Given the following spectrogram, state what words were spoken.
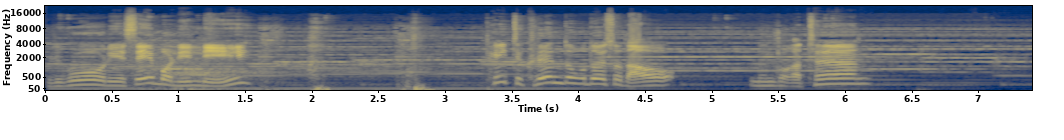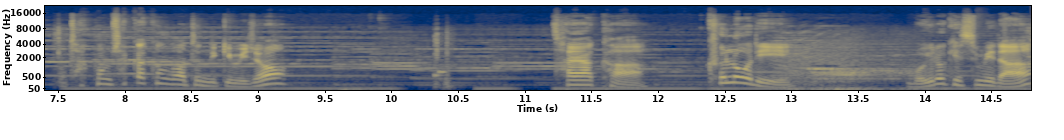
그리고 우리 세이버 릴리. 어, 페이트 그랜드 오더에서 나오는 것 같은 어, 작품 착각한 것 같은 느낌이죠? 사야카 클로디. 뭐 이렇게 있습니다.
